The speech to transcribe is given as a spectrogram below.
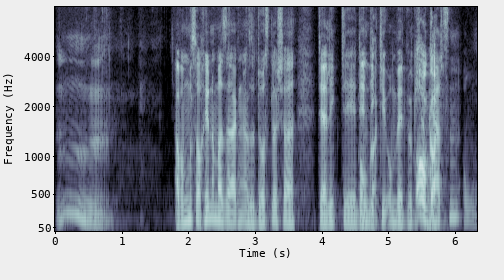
Mm. Aber man muss auch hier nochmal sagen, also Durstlöscher, der liegt die, den Oh liegt die Umwelt wirklich Oh am Gott. Herzen. Oh,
